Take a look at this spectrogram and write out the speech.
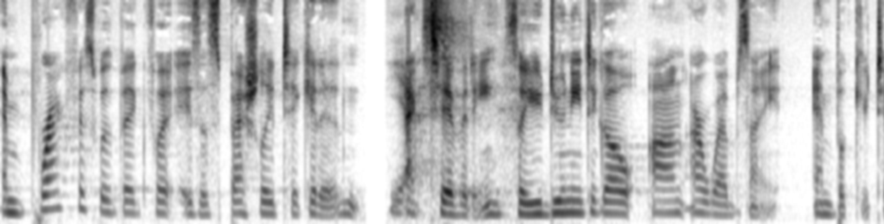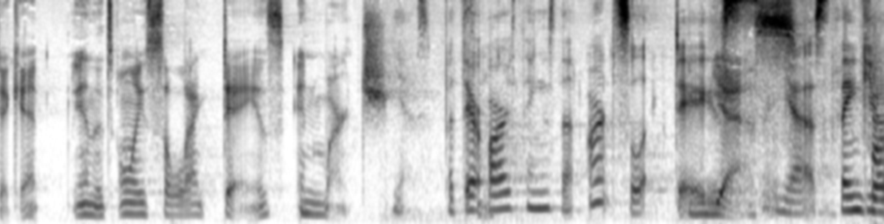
And breakfast with Bigfoot is especially ticketed Yes. activity. So you do need to go on our website and book your ticket. And it's only select days in March. Yes, but there are things that aren't select days. Yes. Yes, thank you, For-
